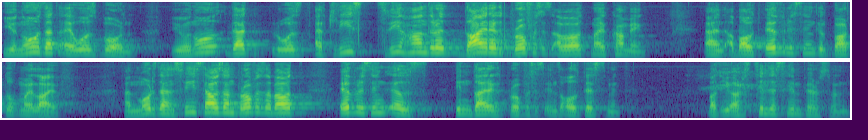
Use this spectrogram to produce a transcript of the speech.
you know that I was born. You know that there was at least 300 direct prophecies about my coming and about every single part of my life. And more than 3,000 prophecies about everything else in direct prophecies in the Old Testament. But you are still the same person.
